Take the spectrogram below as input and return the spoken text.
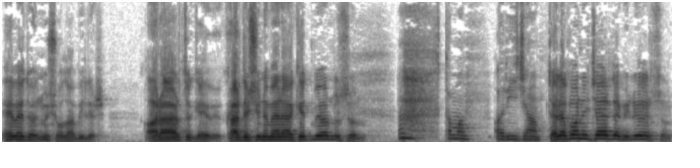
Eve dönmüş olabilir. Ara artık evi. Kardeşini merak etmiyor musun? Tamam arayacağım. Telefon içeride biliyorsun.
